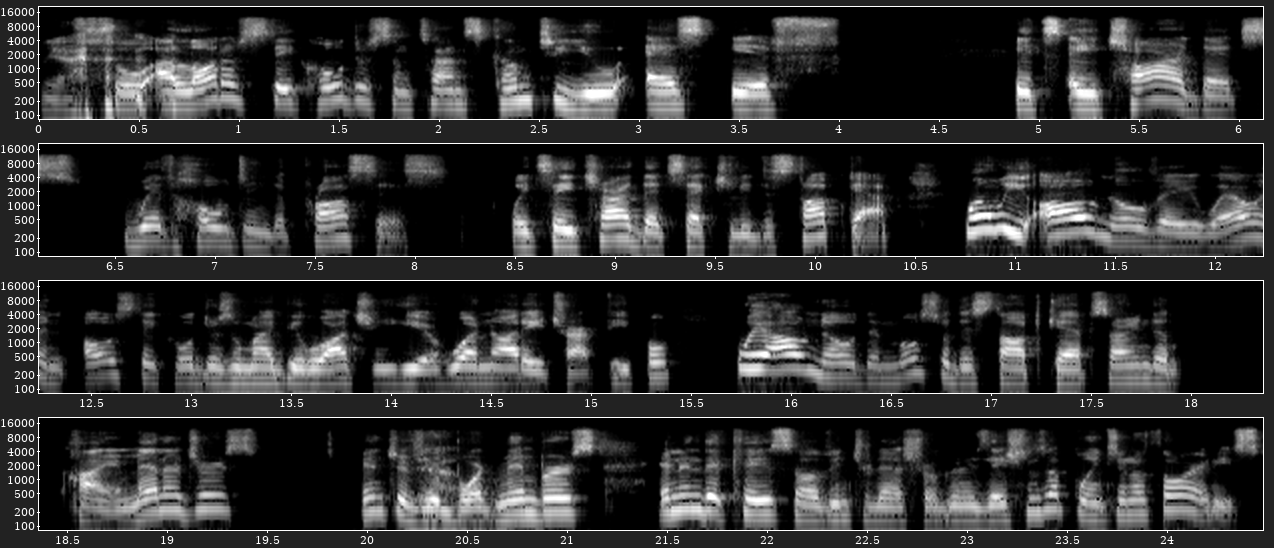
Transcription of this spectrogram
Yeah. so a lot of stakeholders sometimes come to you as if it's HR that's withholding the process. It's HR that's actually the stopgap. When we all know very well, and all stakeholders who might be watching here who are not HR people, we all know that most of the stopgaps are in the hiring managers, interview yeah. board members, and in the case of international organizations, appointing authorities.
